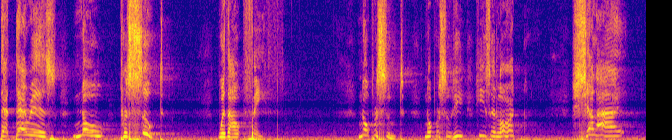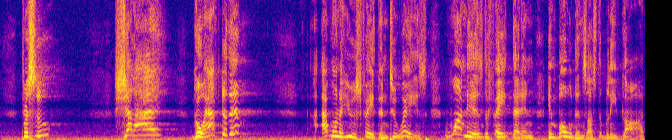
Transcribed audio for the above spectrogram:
that there is no pursuit without faith. No pursuit. No pursuit. He, he said, Lord, shall I pursue? Shall I go after them? I want to use faith in two ways. One is the faith that in, emboldens us to believe God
